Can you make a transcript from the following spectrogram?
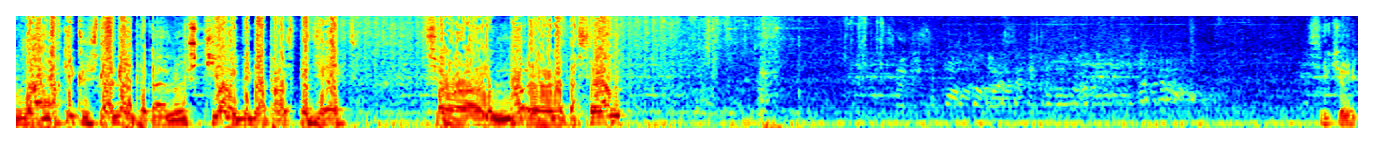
vous avez remarqué que je lag un peu quand même. hein. Je tire, les dégâts apparaissent pas direct sur euh, le euh, la personne. Sécuriser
